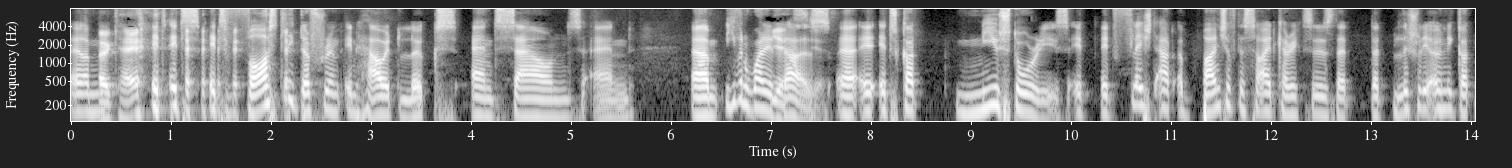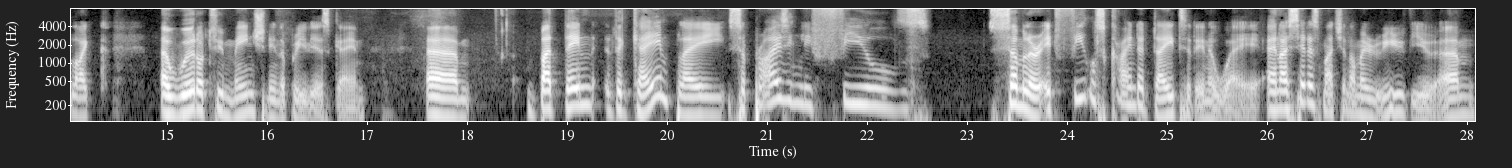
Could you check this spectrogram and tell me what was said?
um, Okay. it, it's it's vastly different in how it looks and sounds, and um, even what it Yes, does. Uh, it, it's got new stories. It it fleshed out a bunch of the side characters that that literally only got like a word or two mentioned in the previous game. Um, but then the gameplay surprisingly feels similar. It feels kind of dated in a way, and I said as much in my review. Um,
